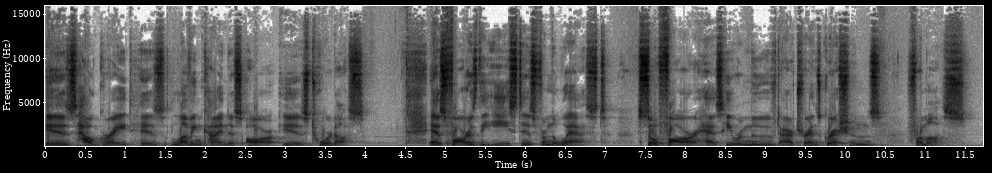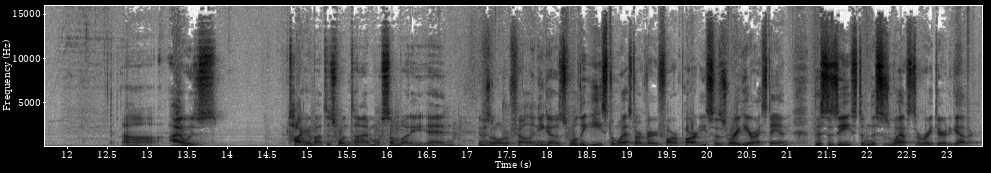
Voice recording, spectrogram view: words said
is how great his loving kindness are, is toward us. As far as the east is from the west, so far has he removed our transgressions from us. Uh, I was talking about this one time with somebody, and it was an older fellow, and he goes, Well, the east and west aren't very far apart. He says, Right here I stand. This is east and this is west. They're right there together.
